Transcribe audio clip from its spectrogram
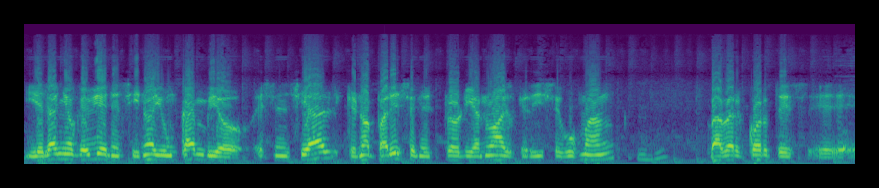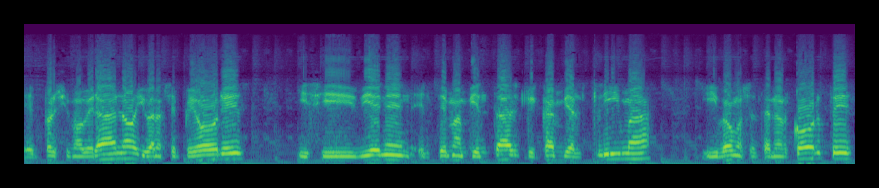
Y el año que viene, si no hay un cambio esencial, que no aparece en el plurianual que dice Guzmán, va a haber cortes eh, el próximo verano y van a ser peores. Y si viene el tema ambiental que cambia el clima, y vamos a tener cortes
